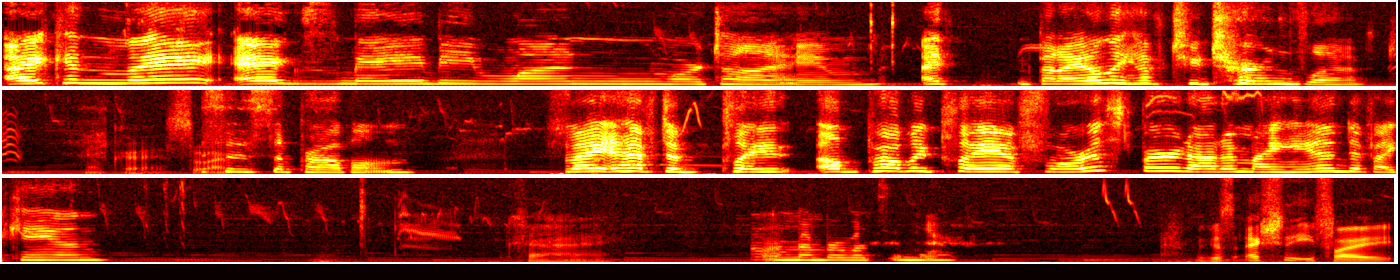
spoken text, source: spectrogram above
I can lay eggs maybe one more time. I, but I only have two turns left. Okay. So This I'm, is the problem. Might have to play. I'll probably play a forest bird out of my hand if I can. okay. I don't remember what's in there. Because actually, if I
